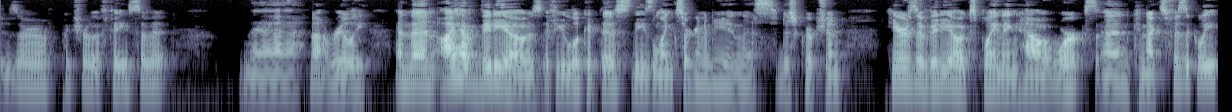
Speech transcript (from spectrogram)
is there a picture of the face of it? Nah, not really. And then I have videos. If you look at this, these links are going to be in this description. Here's a video explaining how it works and connects physically.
